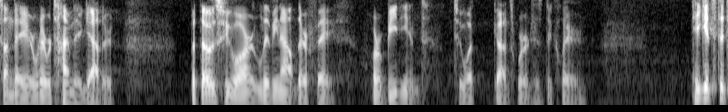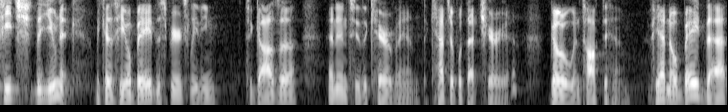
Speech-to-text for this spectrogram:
Sunday or whatever time they're gathered, but those who are living out their faith, or obedient to what God's word has declared. He gets to teach the eunuch because he obeyed the Spirit's leading to Gaza and into the caravan to catch up with that chariot, go and talk to him. If he hadn't obeyed that,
